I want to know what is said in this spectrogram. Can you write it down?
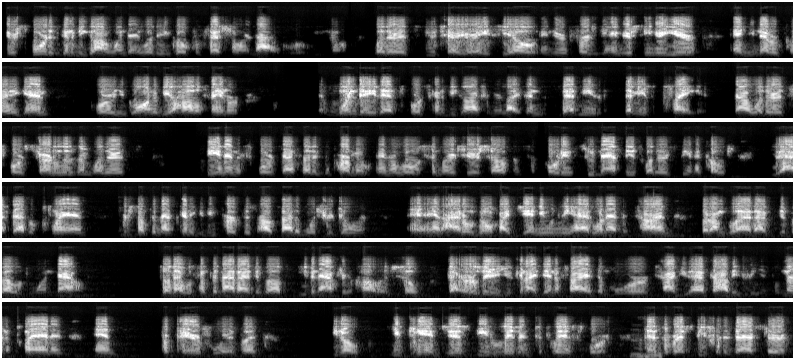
your sport is going to be gone one day, whether you go professional or not. Whether it's you tear your ACL in your first game your senior year and you never play again, or you go on to be a Hall of Famer. One day that sport's going to be gone from your life, and that means that means playing it. Now, whether it's sports journalism, whether it's being in a sports athletic department in a role similar to yourself and supporting student athletes, whether it's being a coach, you have to have a plan for something that's going to give you purpose outside of what you're doing. And I don't know if I genuinely had one at the time, but I'm glad I've developed one now. So that was something that I developed even after college. So the earlier you can identify it, the more time you have to obviously implement a plan and, and prepare for it. But, you know, you can't just be living to play a sport. Mm-hmm. That's a recipe for disaster.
